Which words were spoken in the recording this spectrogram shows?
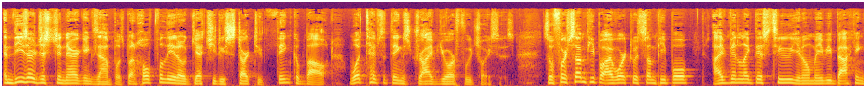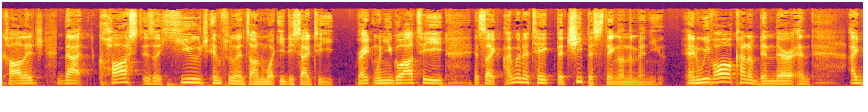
And these are just generic examples, but hopefully it'll get you to start to think about what types of things drive your food choices. So, for some people, I've worked with some people. I've been like this too, you know, maybe back in college, that cost is a huge influence on what you decide to eat, right? When you go out to eat, it's like, I'm to take the cheapest thing on the menu. And we've all kind of been there. And I,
